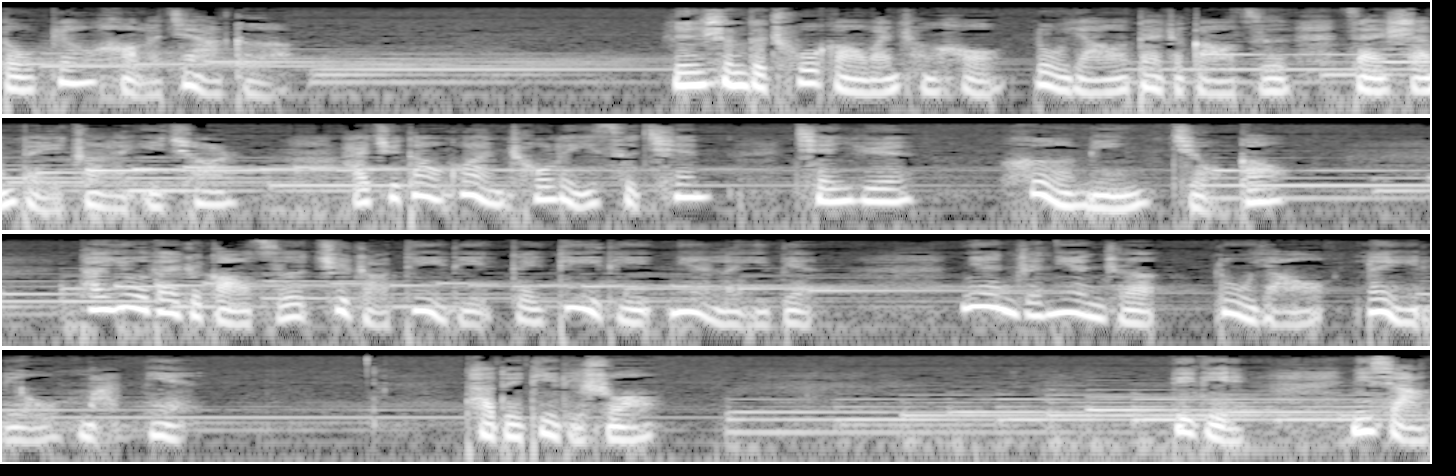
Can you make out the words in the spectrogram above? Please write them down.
都标好了价格。人生的初稿完成后，路遥带着稿子在陕北转了一圈还去道观抽了一次签，签约“鹤鸣九高”。他又带着稿子去找弟弟，给弟弟念了一遍。念着念着，路遥泪流满面。他对弟弟说：“弟弟。”你想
